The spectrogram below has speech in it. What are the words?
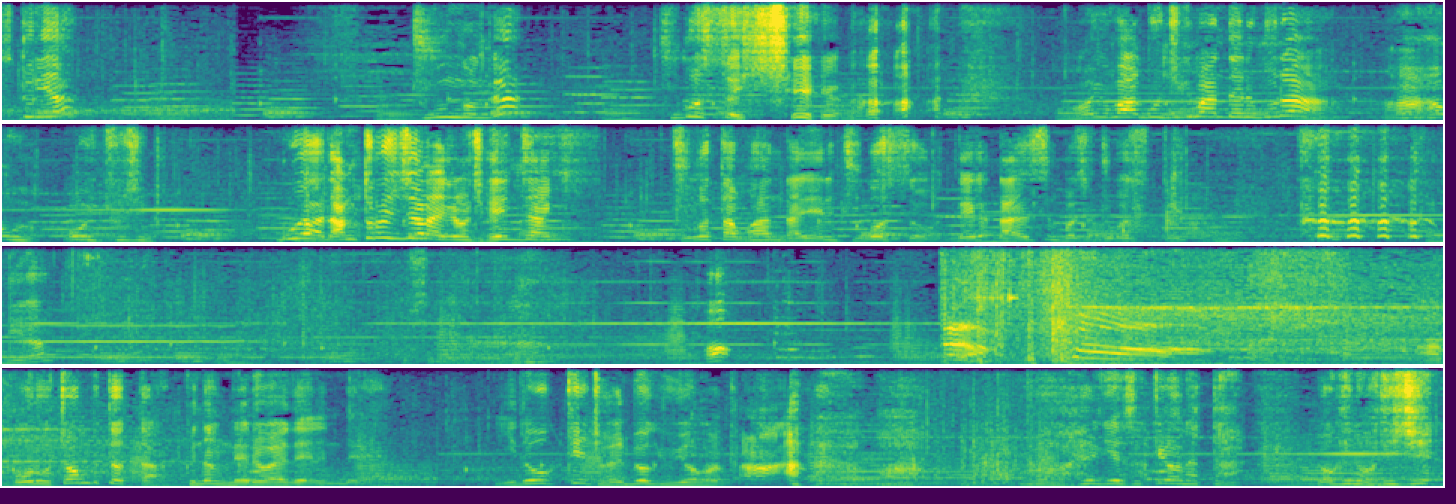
스토리야? 죽은 건가? 죽었어 이씨. 어 이거 막 움직이면 안 되는구나. 아 어, 어 조심. 뭐야 낭떠러지잖아 이런 젠장이. 죽었다고 한다. 얘는 죽었어. 내가 나였으면 벌써 죽었을 때 어디야? 조심해라 어? 아 뭐로 점프 떴다. 그냥 내려와야 되는데. 이렇게 절벽이 아, 아, 아, 아 헬기에서 깨어났다. 여긴 어디지?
